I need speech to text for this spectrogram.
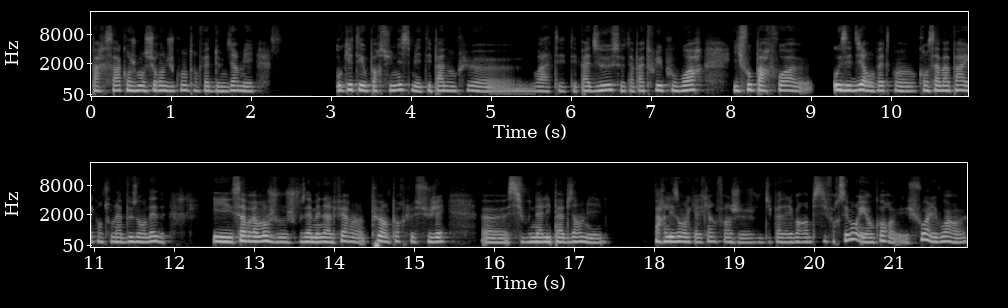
par ça. Quand je m'en suis rendu compte en fait de me dire: «Mais OK, tu es opportuniste, mais tu es pas non plus, voilà, tu es tu es pas Zeus, tu as pas tous les pouvoirs». Il faut parfois, oser dire en fait quand quand ça va pas et quand on a besoin d'aide. Et ça vraiment je vous amène à le faire, hein, peu importe le sujet, si vous n'allez pas bien, mais parlez-en à quelqu'un. Enfin, je je vous dis pas d'aller voir un psy forcément et encore, heu, il faut aller voir, heu,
